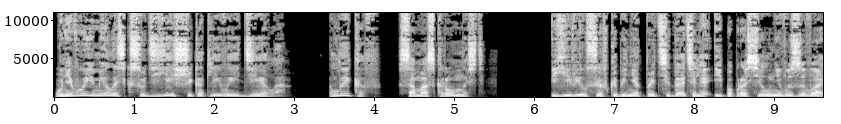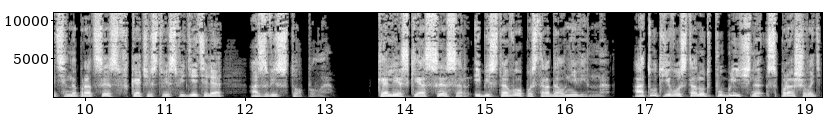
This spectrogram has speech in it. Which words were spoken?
У него имелось к судье щекотливое дело. Лыков, сама скромность, явился в кабинет председателя и попросил не вызывать на процесс в качестве свидетеля Азвистопола. Коллежский асессор и без того пострадал невинно, а тут его станут публично спрашивать,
